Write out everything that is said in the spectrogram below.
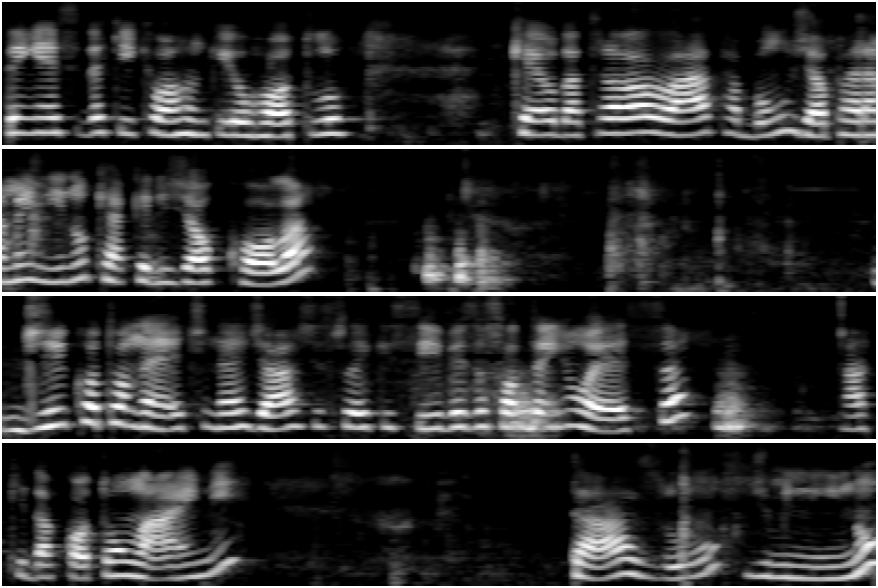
Tem esse daqui que eu arranquei o rótulo, que é o da Tralalá, tá bom? Gel para menino, que é aquele gel cola. De cotonete, né, de artes flexíveis, eu só tenho essa, aqui da Cotton Line. Tá, azul, de menino.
